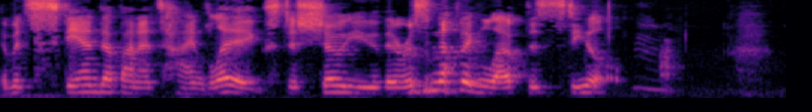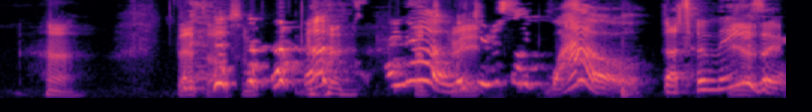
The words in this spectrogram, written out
it would stand up on its hind legs to show you there was nothing left to steal Huh. That's awesome. i know but you're just like wow that's amazing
